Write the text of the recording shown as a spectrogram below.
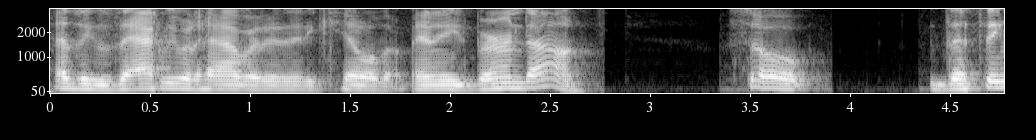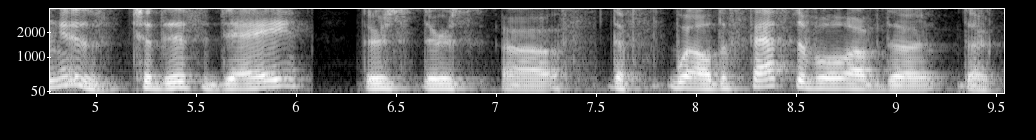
that's exactly what happened, and he killed him, and he burned down. So the thing is, to this day, there's there's uh, the well the festival of the the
